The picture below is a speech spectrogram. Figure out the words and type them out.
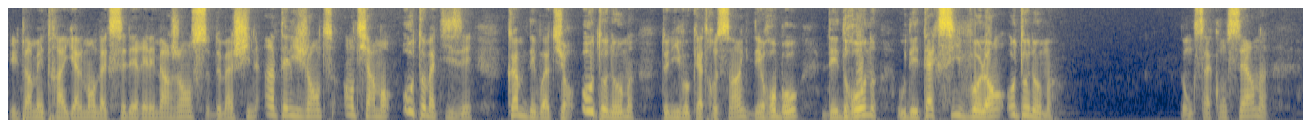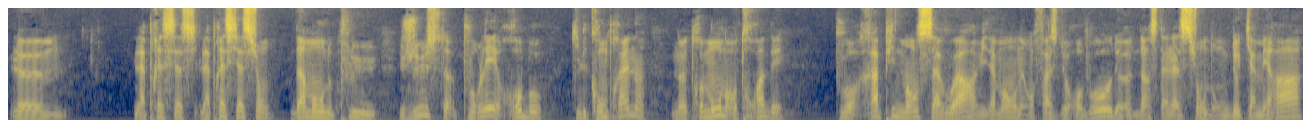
Il permettra également d'accélérer l'émergence de machines intelligentes entièrement automatisées, comme des voitures autonomes de niveau 4-5, des robots, des drones ou des taxis volants autonomes. Donc ça concerne l'appréciation d'un monde plus juste pour les robots, qu'ils comprennent notre monde en 3D pour rapidement savoir, évidemment, on est en face de robots, d'installation donc de caméras,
